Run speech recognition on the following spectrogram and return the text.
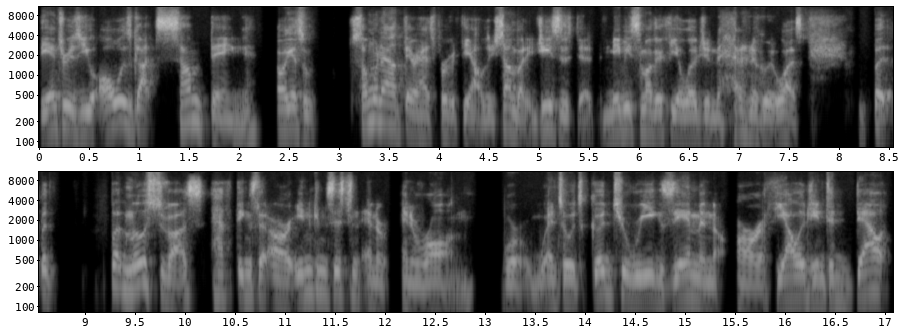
The answer is you always got something. Oh i guess someone out there has perfect theology. Somebody jesus did. Maybe some other theologian i don't know who it was. But but but most of us have things that are inconsistent and, and wrong we're, and so it's good to re-examine our theology and to doubt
